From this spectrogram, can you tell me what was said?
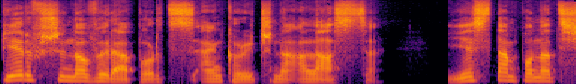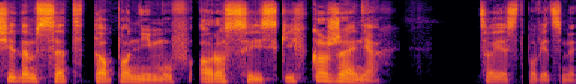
Pierwszy nowy raport z Anchorage na Alasce. Jest tam ponad 700 toponimów o rosyjskich korzeniach. Co jest, powiedzmy,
